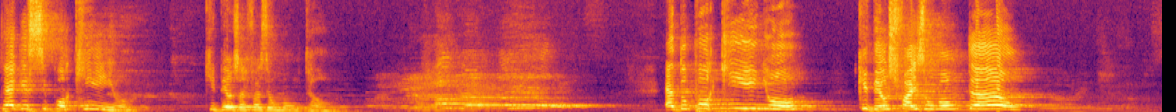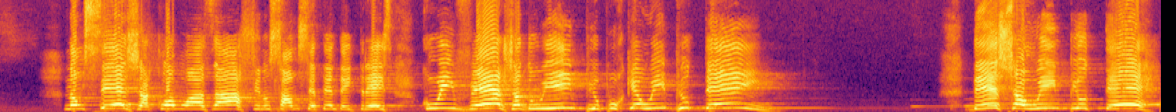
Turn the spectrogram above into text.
pega esse pouquinho, que Deus vai fazer um montão. É do pouquinho que Deus faz um montão. Não seja como Asaf no Salmo 73, com inveja do ímpio, porque o ímpio tem. Deixa o ímpio ter.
